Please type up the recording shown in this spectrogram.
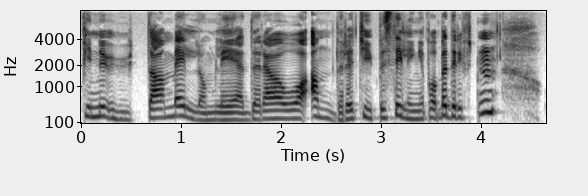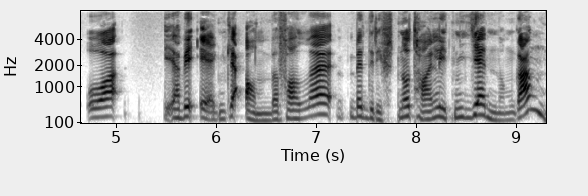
finne ut av mellomledere og andre typer stillinger på bedriften. Og jeg vil egentlig anbefale bedriften å ta en liten gjennomgang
